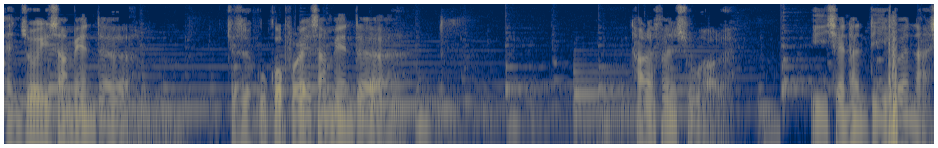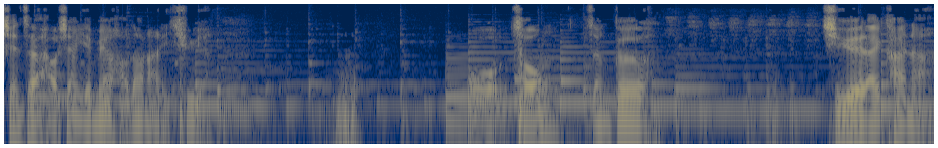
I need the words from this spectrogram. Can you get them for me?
Android 上面的，就是 Google Play 上面的，它的分数好了，以前很低分啊，现在好像也没有好到哪里去啊。从整个七月来看啊，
